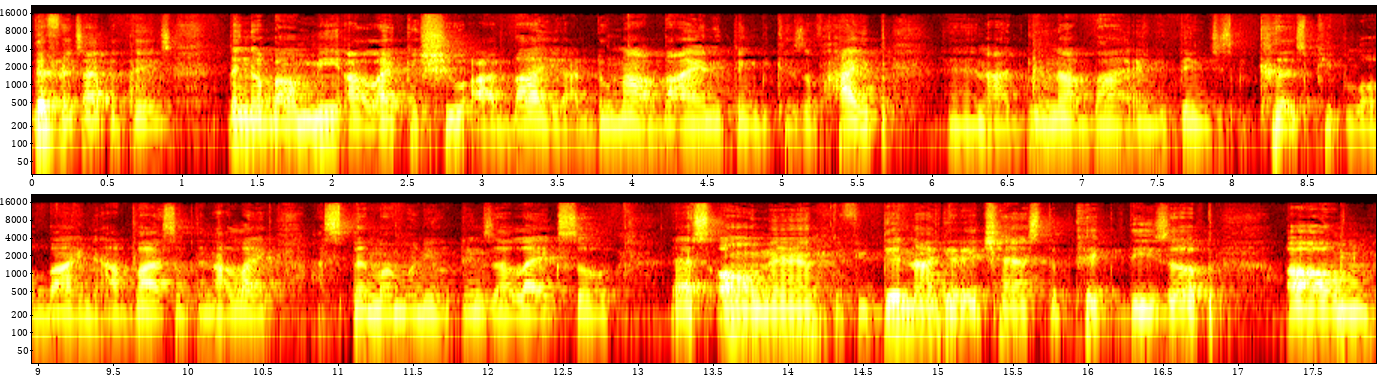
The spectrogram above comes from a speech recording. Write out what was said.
different type of things. Thing about me, I like a shoe, I buy it. I do not buy anything because of hype and I do not buy anything just because people are buying it. I buy something I like, I spend my money on things I like. So that's all, man. If you did not get a chance to pick these up, um,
